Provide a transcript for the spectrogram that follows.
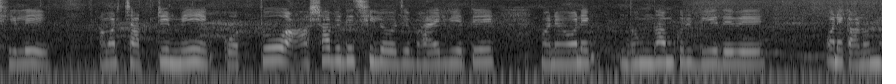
ছেলে, আমার চারটে মেয়ে, কত আশা বেঁধেছিল যে ভাইয়ের বিয়েতে মানে অনেক ধুমধাম করে বিয়ে দেবে, অনেক আনন্দ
